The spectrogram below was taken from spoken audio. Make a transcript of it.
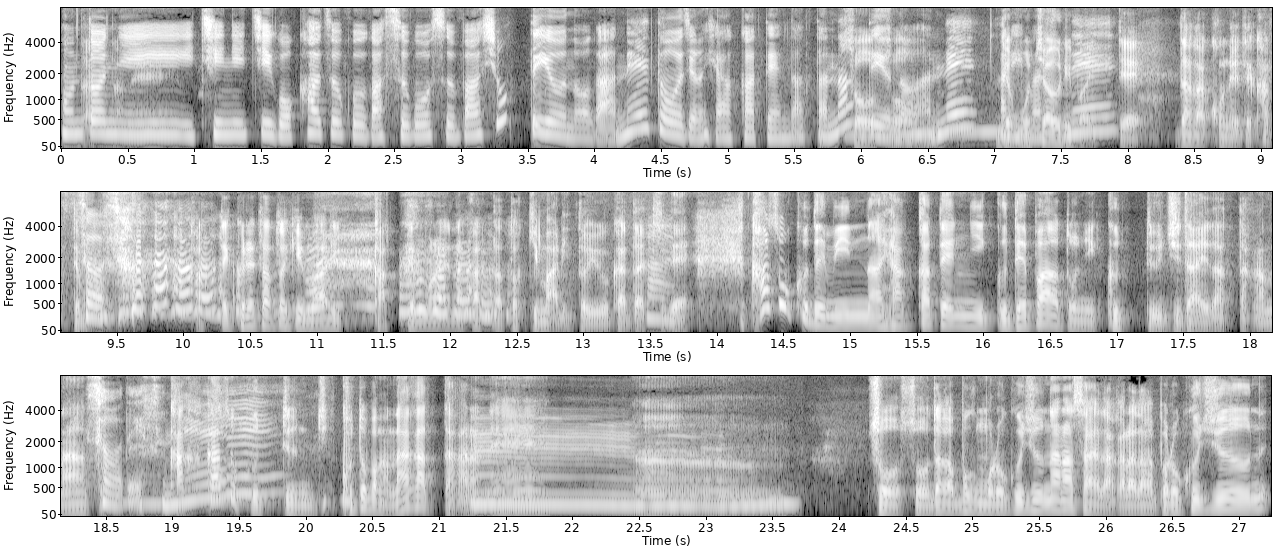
本当に一日ご家族が過ごす場所っていうのがね、当時の百貨店だったなっていうのはね、あで、りますお茶売り場行っね。て、だだこねて買ってもら。買ってくれた時もあり、買ってもらえなかった時もありという形で、家族でみんな百貨店に行く、デパートに行くっていう時代だったかな。そうですね。核家族っていう言葉がなかったからうね。んうんそうそう。だから僕も67歳だから、だからやっぱ60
